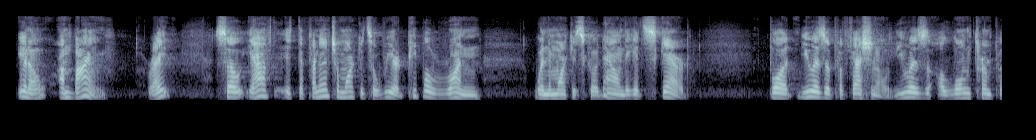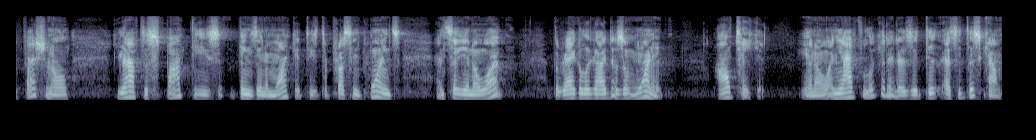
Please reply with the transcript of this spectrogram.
You know, I'm buying, right? So you have it, the financial markets are weird. People run when the markets go down; they get scared. But you, as a professional, you as a long-term professional, you have to spot these things in the market, these depressing points, and say, you know what? The regular guy doesn't want it. I'll take it. You know, and you have to look at it as a as a discount.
